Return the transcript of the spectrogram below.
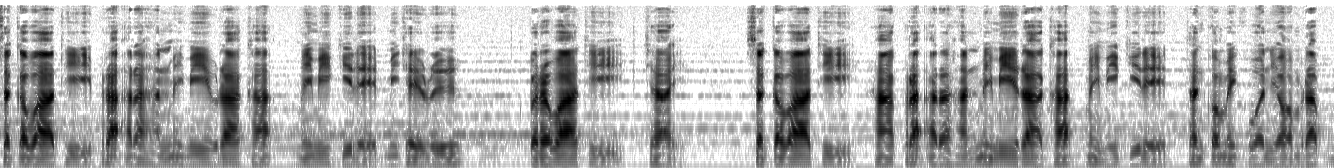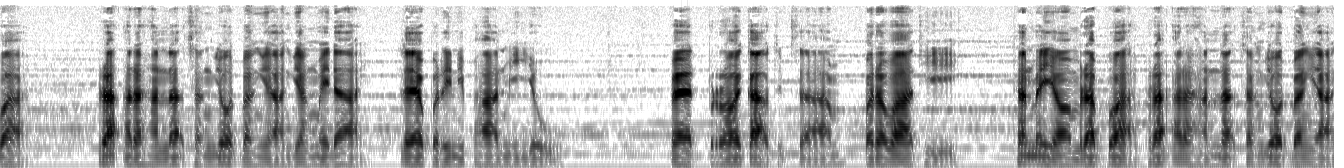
สกวาทีพระอรหันต์ไม่มีราคะ ไม่มีกิเลสมิใช่หรือ ปรวาที ใช่ สกวาที หากพระอรหันต์ไม่มีราคะไม่มีกิเลสท่านก็ไม่ควรยอมรับว่า พระอรหันต์ละสังโยชน์บางอย่างยังไม่ได้ แล้วปรินิพานมีอยู่ 893 ปรวาที ท่านไม่ยอมรับว่าพระอรหันต์ละสังโยชน์บางอย่าง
